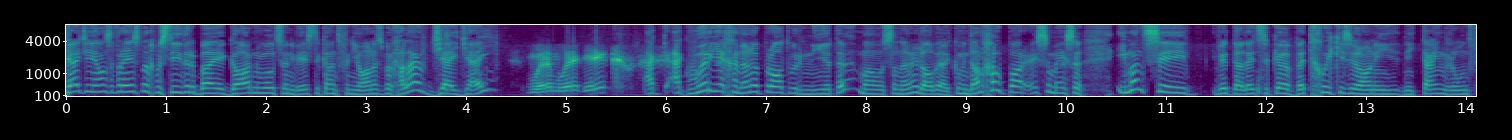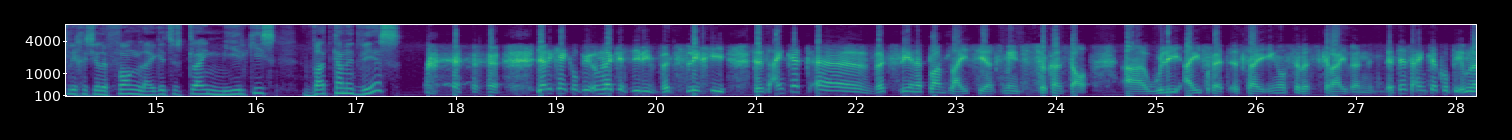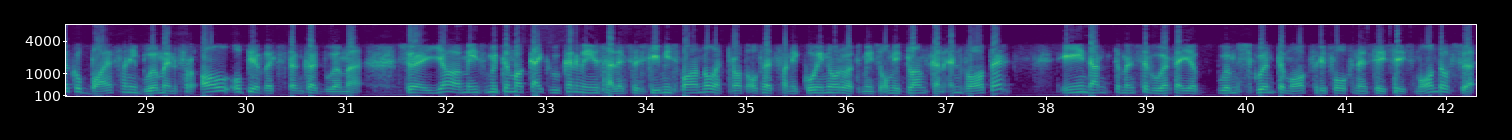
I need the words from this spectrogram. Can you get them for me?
JJ Jansen van Rensburg bestuurder by Garden World aan die weste kant van Johannesburg. Hallo JJ. Môre môre Dirk. Ek ek hoor jy gaan nou-nou praat oor neute, maar ons sal nou net daarby uitkom. En dan gou 'n paar SMS'e. Iemand sê, jy weet, hulle het sulke wit goedjies wat daar in die, in die tuin rondvlieg as jy hulle vang, lyk dit soos klein muurtjies. Wat kan dit wees? ja, kyk op die oomblik is hierdie wit vliegie. Dit is eintlik 'n uh, wit vleiende plant lysie as mense so kan stel. Uh woolly aphid is sy Engelse beskrywing. Dit is eintlik op die oomblik op baie van die bome en veral op jou wit stinkhoutbome. So ja, mense moet net maar kyk hoe kan mense hulle sistemies behandel? Ek praat altyd van die koinor wat mense om die plant kan inwater en dan ten minste behoort hy jou boom skoon te maak vir die volgende 6 6 maande of so.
